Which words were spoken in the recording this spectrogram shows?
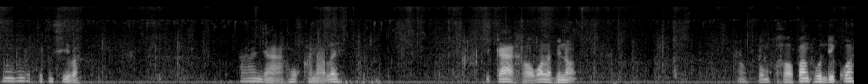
อืมก็เป็นสี่ปะผ้าหยาหกขนาดเลยสิกล้าเขาบ่ละพี่น้องเอผมเขาฟังคุณดีกว่า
